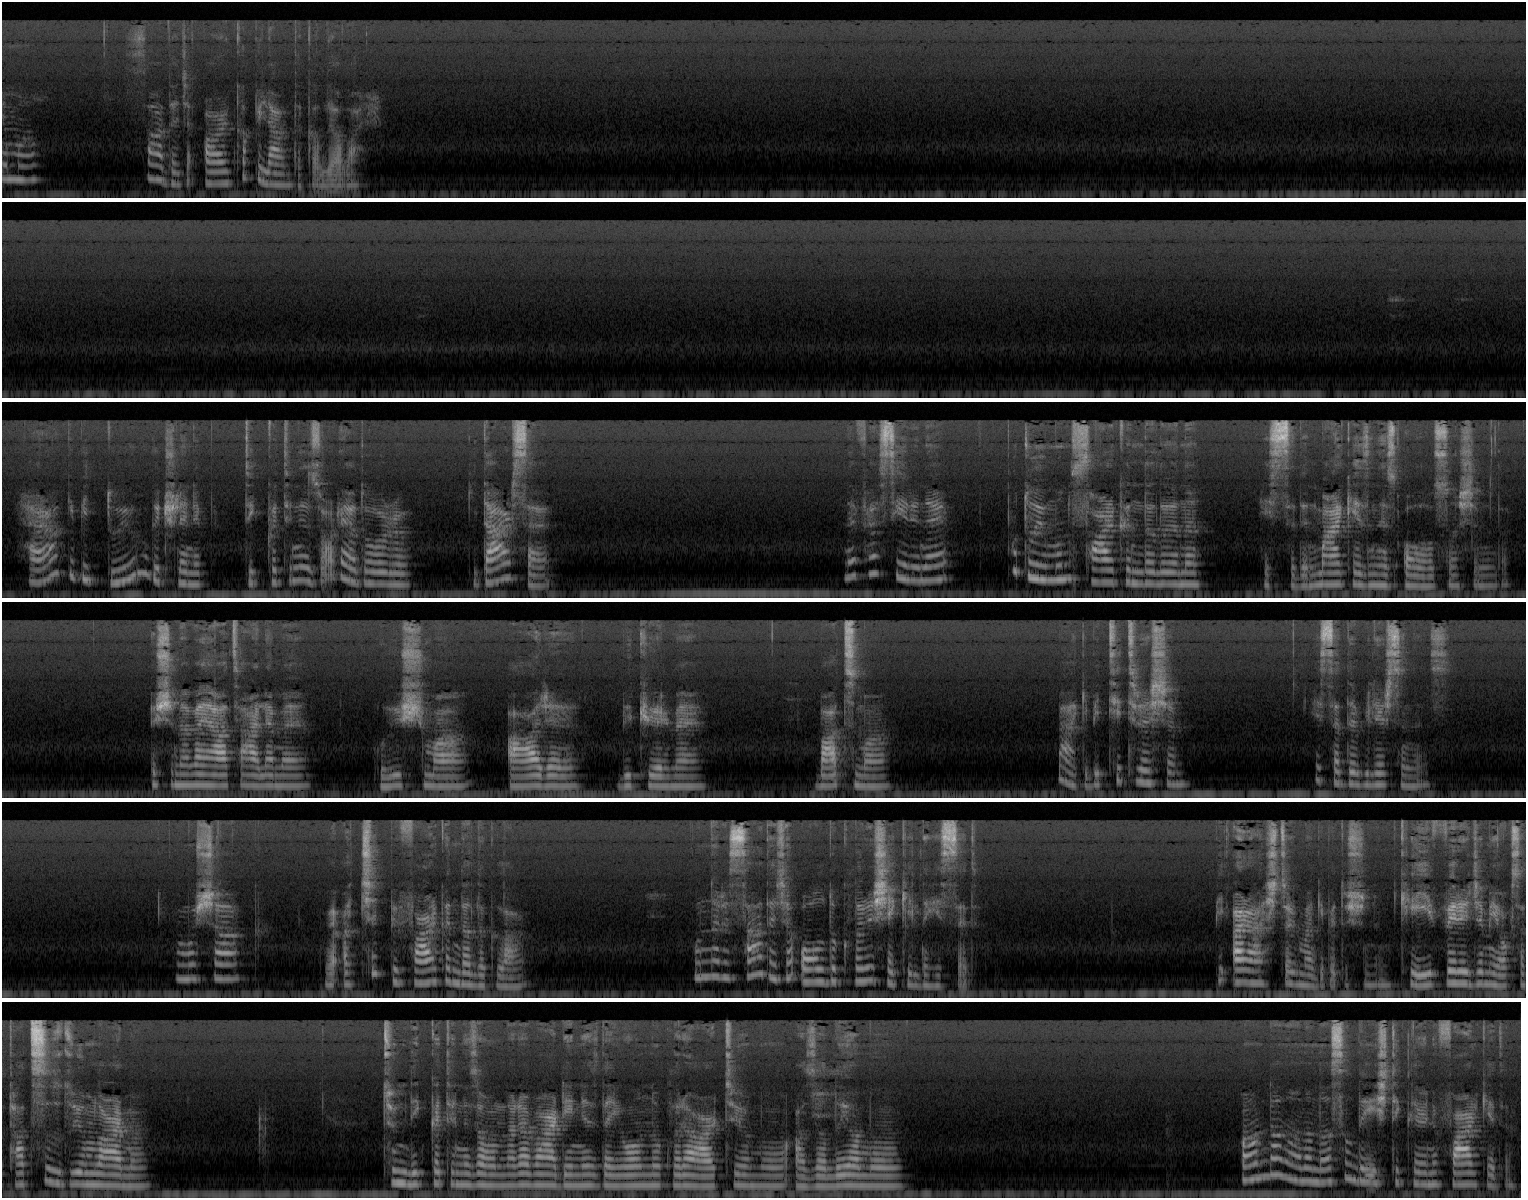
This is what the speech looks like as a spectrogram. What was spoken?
Ama sadece arka planda kalıyorlar. herhangi bir duyum güçlenip dikkatiniz oraya doğru giderse nefes yerine bu duyumun farkındalığını hissedin. Merkeziniz o olsun şimdi. Üşüme veya terleme, uyuşma, ağrı, bükülme, batma, belki bir titreşim hissedebilirsiniz yumuşak ve açık bir farkındalıkla bunları sadece oldukları şekilde hissedin. Bir araştırma gibi düşünün. Keyif verici mi yoksa tatsız duyumlar mı? tüm dikkatinizi onlara verdiğinizde yoğunlukları artıyor mu, azalıyor mu? Andan ana nasıl değiştiklerini fark edin.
